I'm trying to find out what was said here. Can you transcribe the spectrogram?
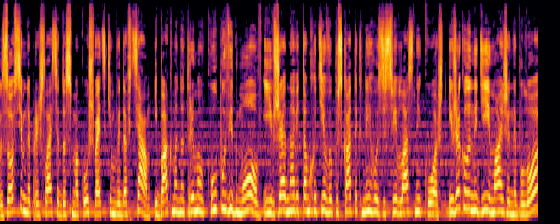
зовсім не прийшлася до смаку шведським видавцям. І Бакман отримав купу відмов, і вже навіть там хотів випускати книгу за свій власний кошт. І вже коли надії майже не було.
